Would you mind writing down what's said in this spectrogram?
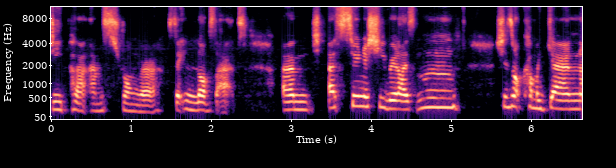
deeper and stronger. Satan loves that. Um, as soon as she realized, mm, she's not come again.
